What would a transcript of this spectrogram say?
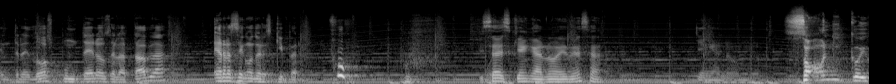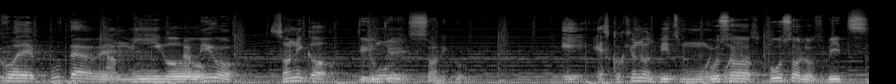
entre dos punteros de la tabla. RC contra Skipper. ¿Y sabes quién ganó en esa? ¿Quién ganó, amigo? Sónico, hijo de puta, güey. Amigo. Amigo, Sónico. DJ Sónico. y escogió unos beats muy Puso, buenos. puso los beats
